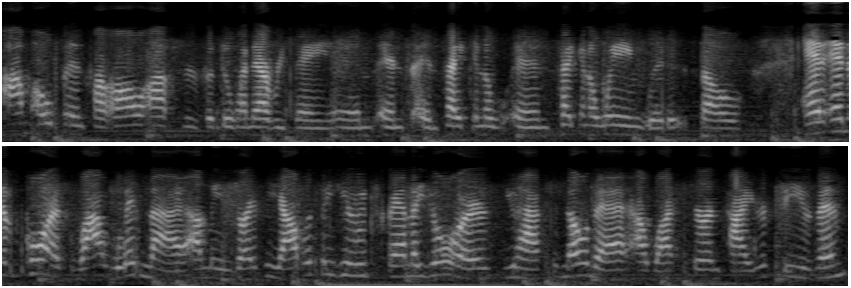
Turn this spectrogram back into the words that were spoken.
I'm open to all options of doing everything and and and taking a and taking a wing with it. So and and of course, why wouldn't I? I mean, Tracy, I was a huge fan of yours. You have to know that. I watched your entire season.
